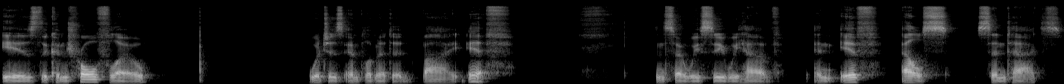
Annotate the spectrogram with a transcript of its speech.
is the control flow, which is implemented by if. And so we see we have an if-else syntax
